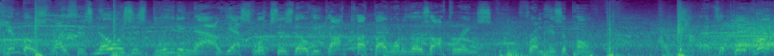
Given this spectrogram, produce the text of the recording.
Kimbo Slice's nose is bleeding now. Yes, looks as though he got cut by one of those offerings from his opponent. That's a big hook.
